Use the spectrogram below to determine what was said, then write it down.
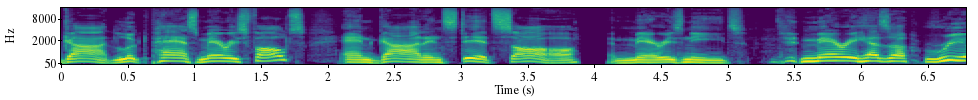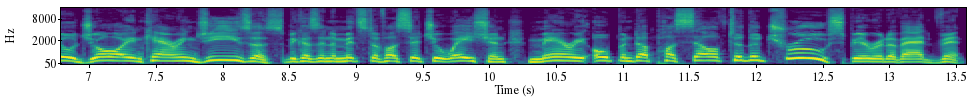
God looked past Mary's faults, and God instead saw Mary's needs. Mary has a real joy in carrying Jesus because, in the midst of her situation, Mary opened up herself to the true spirit of Advent.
